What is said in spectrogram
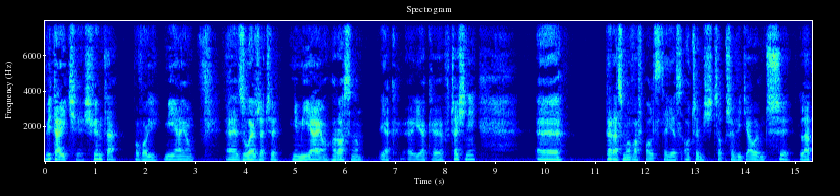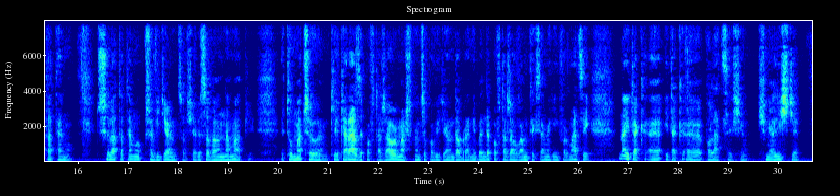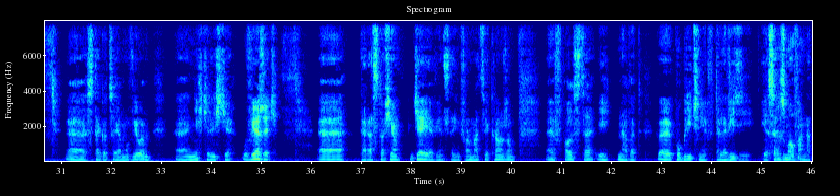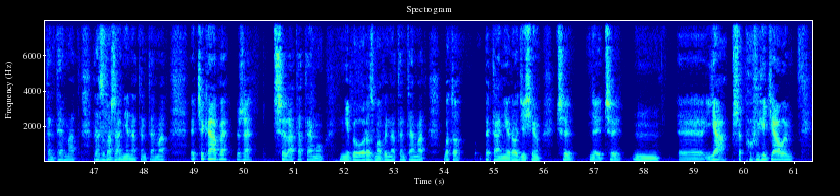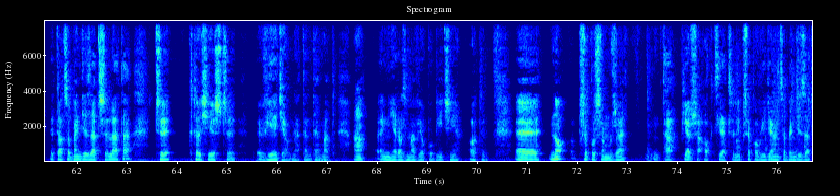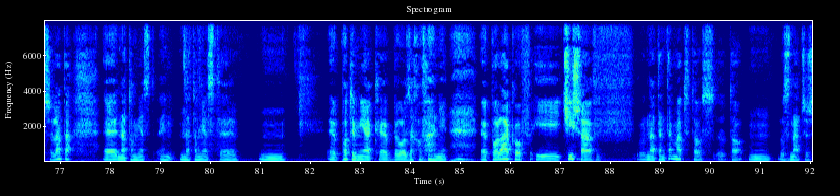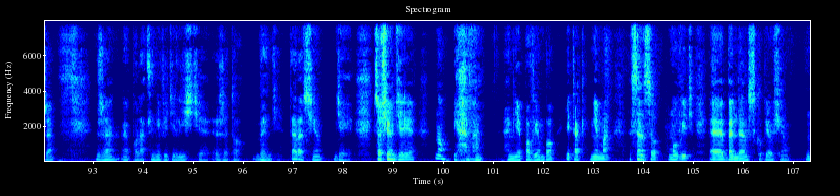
Witajcie. Święta powoli mijają. E, Złe rzeczy nie mijają, rosną jak, e, jak e, wcześniej. Teraz mowa w Polsce jest o czymś, co przewidziałem 3 lata temu. 3 lata temu przewidziałem coś, rysowałem na mapie, tłumaczyłem, kilka razy powtarzałem, aż w końcu powiedziałem, dobra, nie będę powtarzał wam tych samych informacji. No i tak, e, i tak e, Polacy się śmialiście e, z tego, co ja mówiłem. Nie chcieliście uwierzyć. Teraz to się dzieje, więc te informacje krążą w Polsce i nawet publicznie w telewizji. Jest rozmowa na ten temat, rozważanie na ten temat. Ciekawe, że trzy lata temu nie było rozmowy na ten temat, bo to pytanie rodzi się, czy, czy mm, e, ja przepowiedziałem to, co będzie za trzy lata, czy ktoś jeszcze wiedział na ten temat, a nie rozmawiał publicznie o tym. E, No, przypuszczam, że ta pierwsza opcja, czyli przepowiedziałem, co będzie za 3 lata, e, natomiast, natomiast mm, po tym, jak było zachowanie Polaków i cisza na ten temat, to, to mm, znaczy, że, że e, Polacy nie wiedzieliście, że to będzie. Teraz się dzieje. Co się dzieje? No, ja Wam nie powiem, bo i tak nie ma sensu mówić. E, Będę skupiał się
